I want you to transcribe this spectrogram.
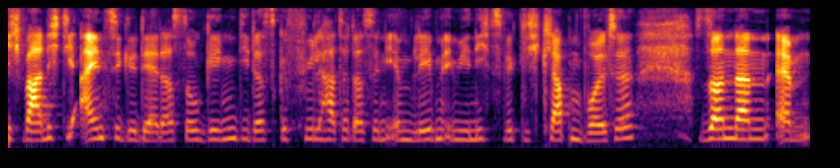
ich war nicht die Einzige, der das so ging, die das Gefühl hatte, dass in ihrem Leben irgendwie nichts wirklich klappen wollte, sondern ähm,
